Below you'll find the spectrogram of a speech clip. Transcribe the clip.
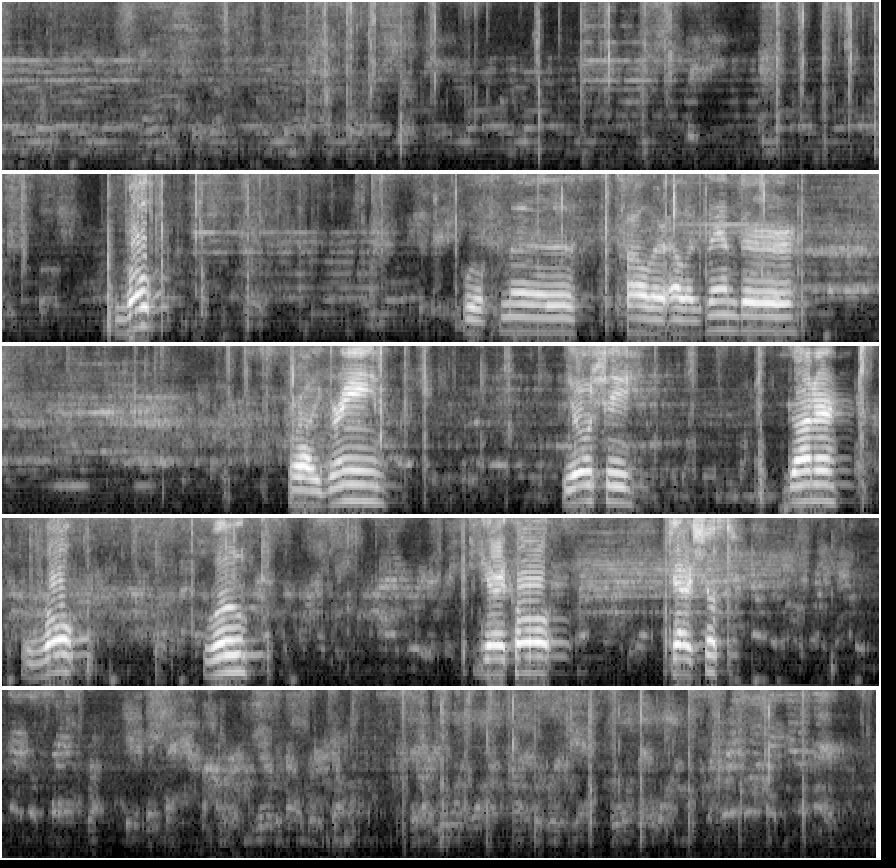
Green, Yoshi, Gunnar, Volp, Woo, Gary Cole, Jared Schuster.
